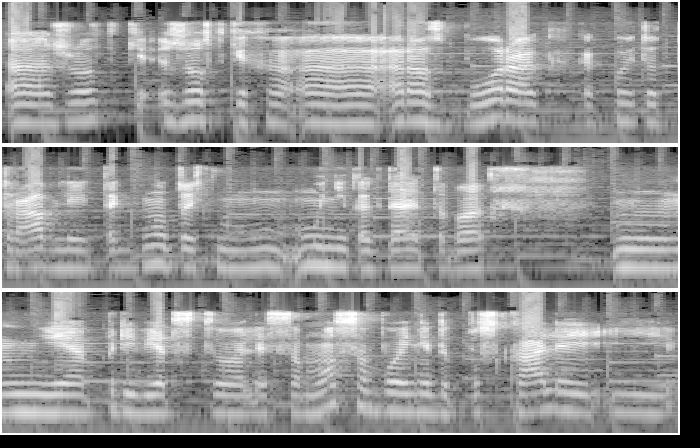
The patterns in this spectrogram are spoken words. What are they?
э, жестких, жестких э, разборок, какой-то травли. Так, ну, то есть мы никогда этого не приветствовали, само собой, не допускали. И,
